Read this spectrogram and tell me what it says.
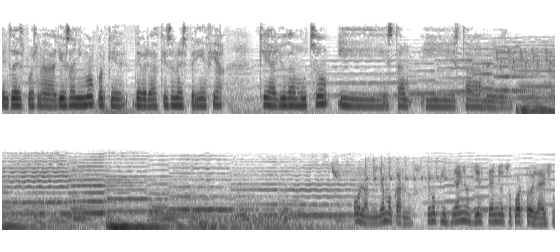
Entonces, pues nada, yo os animo porque de verdad que es una experiencia que ayuda mucho y está, y está muy bien. Hola, me llamo Carlos, tengo 15 años y este año he hecho cuarto de la ESO.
